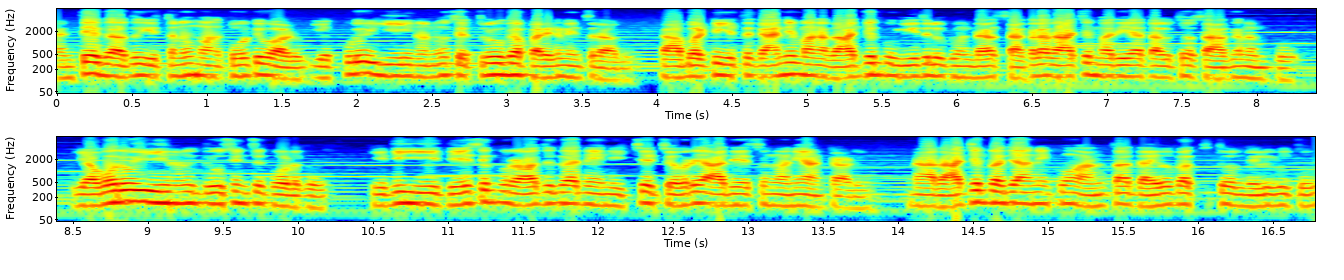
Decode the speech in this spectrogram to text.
అంతేకాదు ఇతను మన తోటివాడు ఎప్పుడూ ఈయనను శత్రువుగా పరిగణించరాదు. కాబట్టి ఇతగాన్ని మన రాజ్యపు వీధులు గుండా సకల రాజ్య మర్యాదలతో సాగనంపు. ఎవరూ ఈయనను దూషించకూడదు. ఇది ఈ దేశపు రాజుగా నేను ఇచ్చే చివరి ఆదేశం అని అంటాడు. నా రాజ్య ప్రజానికం అంతా దైవభక్తితో మెలుగుతూ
